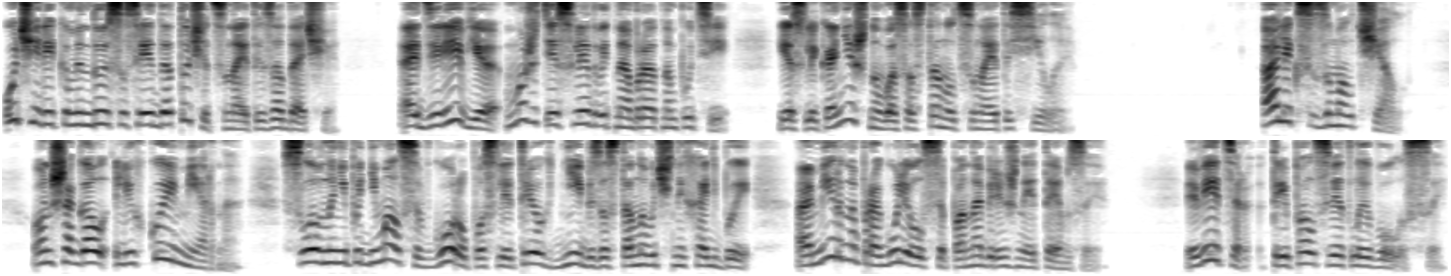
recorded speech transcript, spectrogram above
Очень рекомендую сосредоточиться на этой задаче. А деревья можете исследовать на обратном пути, если, конечно, у вас останутся на это силы». Алекс замолчал. Он шагал легко и мерно, словно не поднимался в гору после трех дней безостановочной ходьбы, а мирно прогуливался по набережной Темзы. Ветер трепал светлые волосы,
